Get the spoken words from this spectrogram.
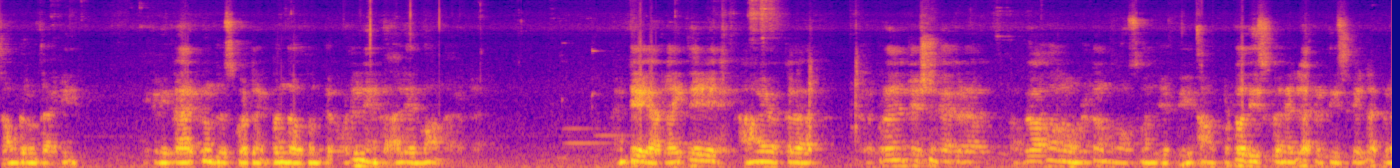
సముద్రం తాగి ఇక్కడ కార్యక్రమం చూసుకోవడం ఇబ్బంది అవుతుంది కాబట్టి నేను రాలేను అన్నారట. అంటే అట్లయితే ఆమె యొక్క రిప్రజెంటేషన్ అక్కడ వివాహంలో ఉండటం అవసరం అని చెప్పి ఆమె ఫోటో తీసుకొని వెళ్ళి అక్కడ తీసుకెళ్ళి అక్కడ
